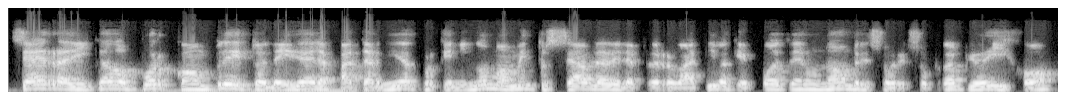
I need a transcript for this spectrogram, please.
se ha erradicado por completo la idea de la paternidad, porque en ningún momento se habla de la prerrogativa que puede tener un hombre sobre su propio hijo,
